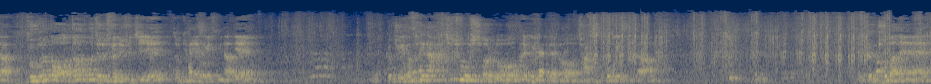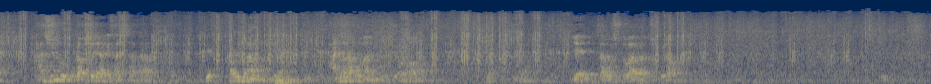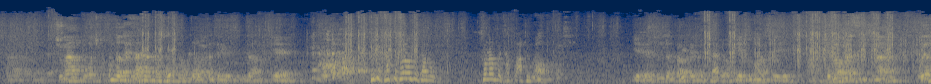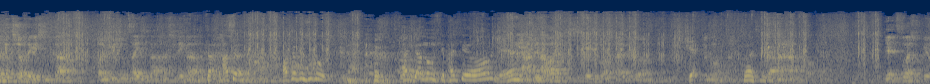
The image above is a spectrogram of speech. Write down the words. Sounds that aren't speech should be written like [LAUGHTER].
하겠습니다. 두 분은 또 어떤 포즈를 취해주실지 좀 기대해 보겠습니다. 예. 극 중에서 사이가 아주 좋으신 걸로 알고 있는데요. [LAUGHS] 좌측부터 보겠습니다. 네, 극 초반에 아주 럭셔리하게 사시다가 예, 가운데 보겠습니다. 안전하고만 보죠. 예, 자, 우측도 말아주고요. 중앙 보고 조금 더 단단한 포즈 한번 더 부탁드리겠습니다. 예. 둘이 같이 손 한번 잡고, 손 한번 잡고 앞에 보세요. 어. 예, 손 잡고 앞에 예, 가주시고요. 예, 조성아 씨. 아, 죄송한 말씀이지만, 오현경 씨 옆에 계시니까 얼굴이 좀 사이즈가 차이가. 자, 앞에, 앞에 보시고, [LAUGHS] 밝게 한번 볼게요. 밝게요. 예, 형이 앞에 나와 계신 것 같아요, 지금. 예. 죄송합니다. 수고하셨습니다. 예, 수고하셨고요.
